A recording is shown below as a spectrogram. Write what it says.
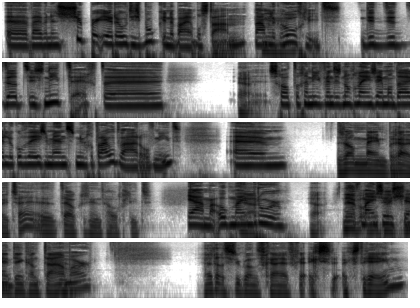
eh, wij hebben een super erotisch boek in de Bijbel staan, namelijk Mhm. Hooglied. Dit, dit, dat is niet echt eh, Ja. schattig en lief. En het is nog ineens helemaal duidelijk of deze mensen nu getrouwd waren of niet. Ehm, Dat is wel mijn bruid, hè? telkens in het hooglied. ja, maar ook mijn Ja. broer. Ja. Nee, mijn anders zusje. Ik denk aan Tamar. Hè, dat is natuurlijk wel vrij, vrij ex- extreem.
